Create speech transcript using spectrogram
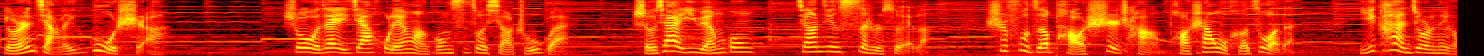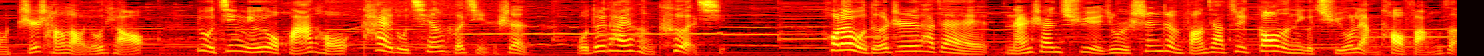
有人讲了一个故事啊，说我在一家互联网公司做小主管，手下一员工将近四十岁了，是负责跑市场、跑商务合作的，一看就是那种职场老油条，又精明又滑头，态度谦和谨慎，我对他也很客气。后来我得知他在南山区，也就是深圳房价最高的那个区有两套房子，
